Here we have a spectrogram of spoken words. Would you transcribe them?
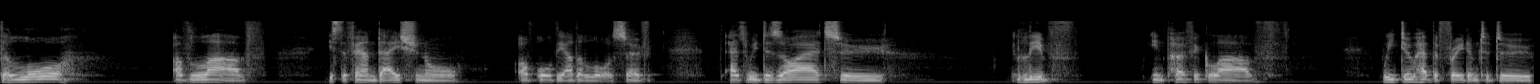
the law of love is the foundational of all the other laws. So if, as we desire to live in perfect love, we do have the freedom to do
